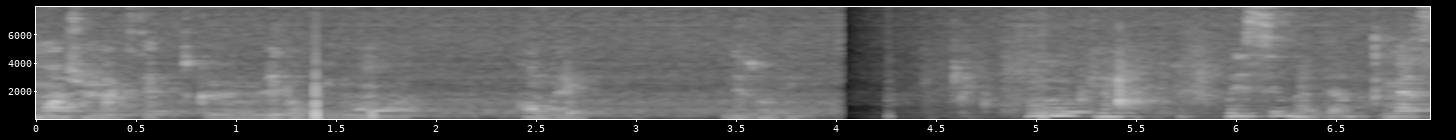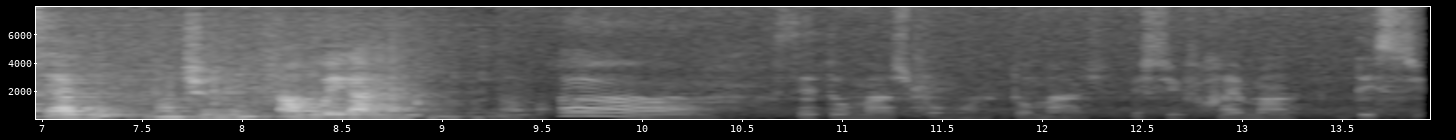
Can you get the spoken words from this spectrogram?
moi, je n'accepte que les documents complets. Désolée. Ok. Merci madame. Merci à vous. Bonne journée. À vous également. Ah, c'est dommage pour moi, dommage. Je suis vraiment déçue.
